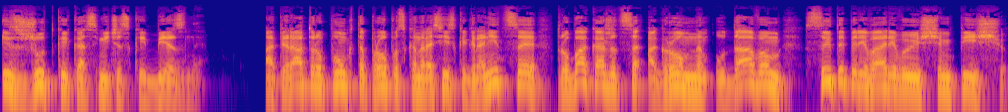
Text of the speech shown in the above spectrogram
из жуткой космической бездны. Оператору пункта пропуска на российской границе труба кажется огромным удавом, сыто переваривающим пищу.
